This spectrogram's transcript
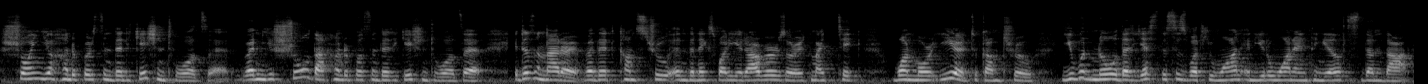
showing your 100% dedication towards it. When you show that 100% dedication towards it it doesn't matter whether it comes true in the next 48 hours or it might take one more year to come true. You would know that yes this is what you want and you don't want anything else than that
